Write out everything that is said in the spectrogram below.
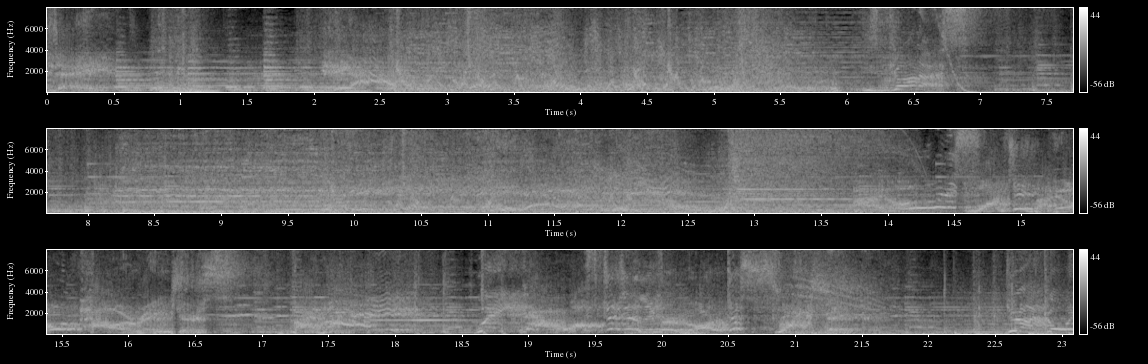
Today? He's got us! I always wanted my own Power Rangers. Bye bye. Wait! Now off to deliver more destruction. You're not going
